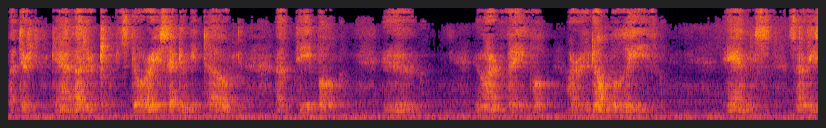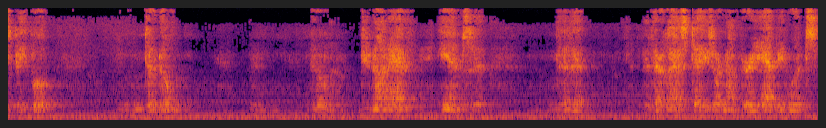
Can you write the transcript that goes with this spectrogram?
But there's other stories that can be told of people who, who aren't faithful or who don't believe. And some of these people don't, don't, don't do not have hints that, that, that their last days are not very happy ones.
